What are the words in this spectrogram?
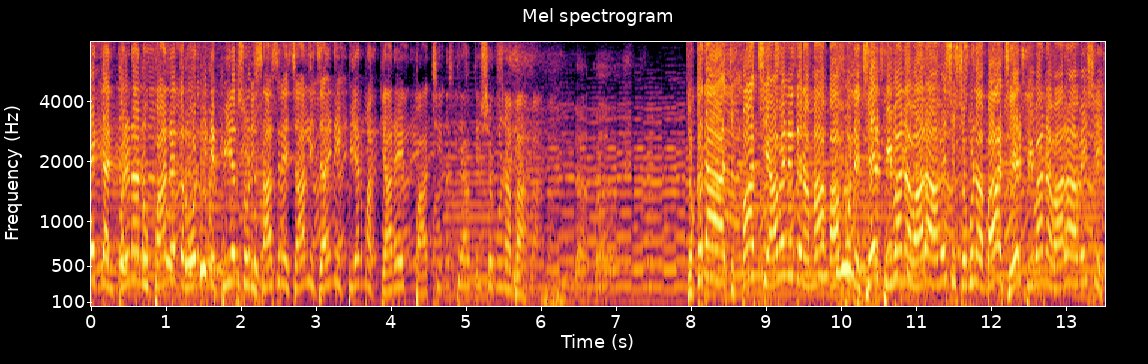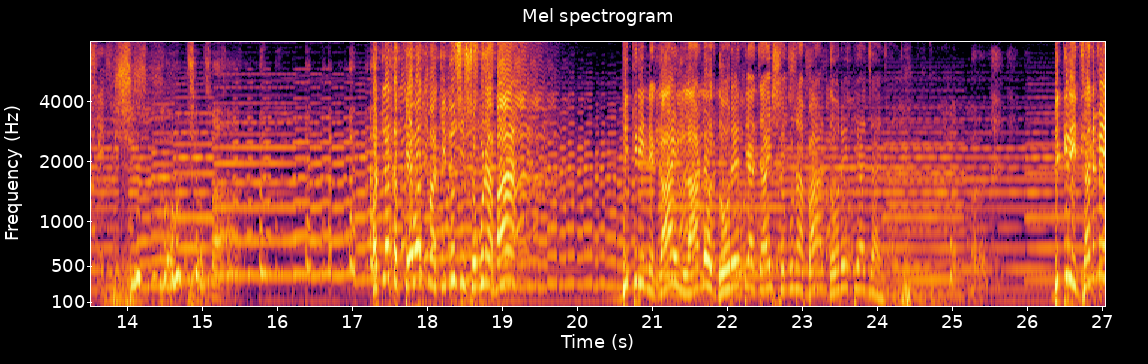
એક દાન પરણાનું પાનેતર ઓઢીને પિયર છોડી સાસરે ચાલી જાય ને પિયરમાં ક્યારેય પાછી નથી આવતી સગુણા બા. જો કદાચ પાછી આવે ને તેના મા બાપુને ઝેર પીવાના વારા આવે છે સગુણા બા ઝેર પીવાના વારા આવે છે. એટલે તો કહેવતમાં કીધું છે સગુણા બા, દીકરીને ગાય લાડો દોરે ત્યાં જાય સગુણા બા દોરે ત્યાં જાય. દીકરી જન્મે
